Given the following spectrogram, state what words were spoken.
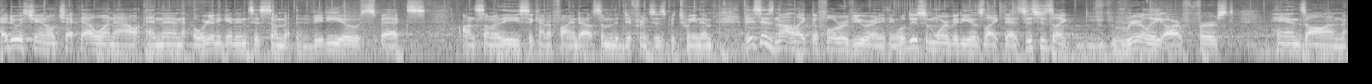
head to his channel, check that one out, and then we're gonna get into some video specs on some of these to kind of find out some of the differences between them. This is not like the full review or anything. We'll do some more videos like this. This is like really our first hands-on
